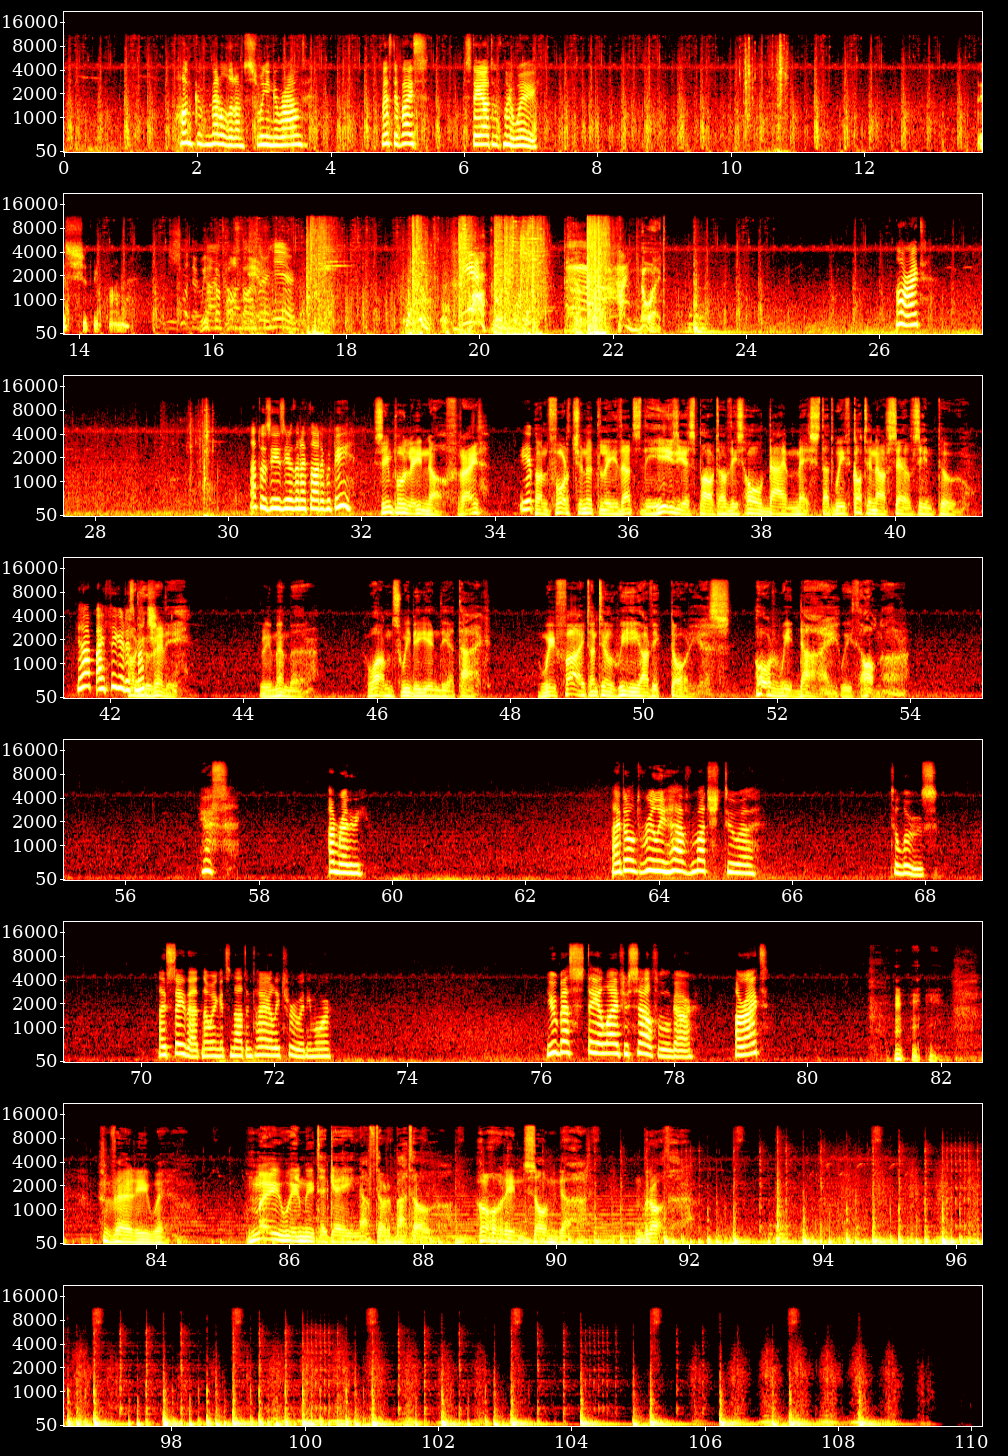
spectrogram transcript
hunk of metal that I'm swinging around. Best advice: stay out of my way. This should be fun. I know it. All right. That was easier than I thought it would be. Simple enough, right? Yep. Unfortunately, that's the easiest part of this whole damn mess that we've gotten ourselves into. Yep, I figured as Are much. you ready? Remember, once we begin the attack, we fight until we are victorious, or we die with honor. Yes. I'm ready. I don't really have much to, uh, to lose. I say that knowing it's not entirely true anymore. You best stay alive yourself, Ulgar. Alright? Very well. May we meet again after battle, or in Sovngarde, brother.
